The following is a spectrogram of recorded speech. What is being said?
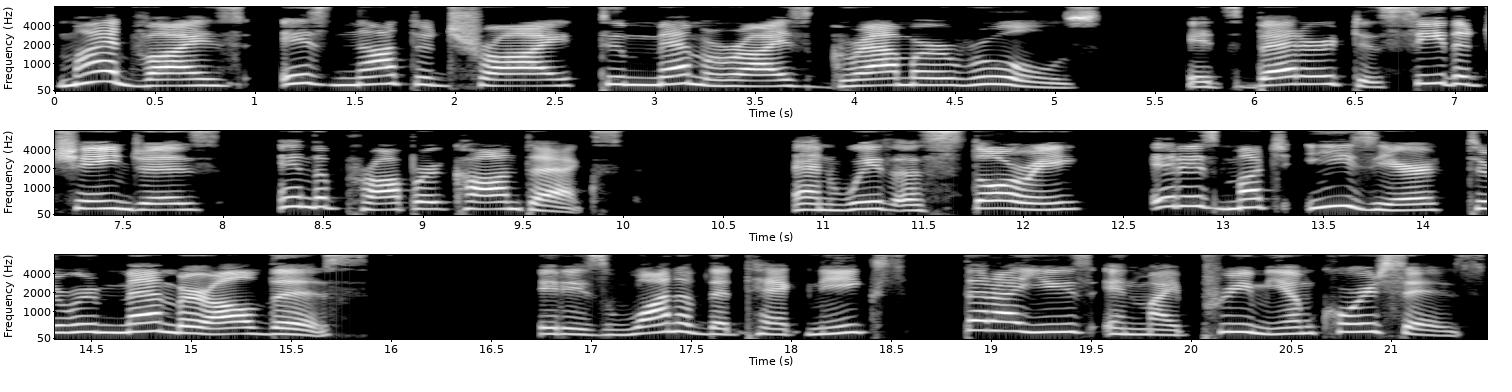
My advice is not to try to memorize grammar rules. It's better to see the changes in the proper context. And with a story, it is much easier to remember all this. It is one of the techniques that I use in my premium courses.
